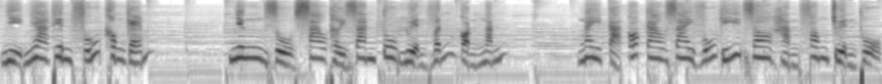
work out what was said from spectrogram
Nhị nha thiên phú không kém. Nhưng dù sao thời gian tu luyện vẫn còn ngắn. Ngay cả có cao giai vũ khí do Hàn Phong truyền thụ.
